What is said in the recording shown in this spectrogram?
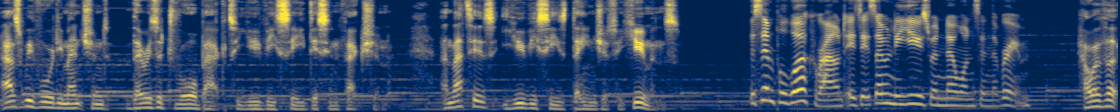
As we've already mentioned, there is a drawback to UVC disinfection, and that is UVC's danger to humans. The simple workaround is it's only used when no one's in the room. However,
